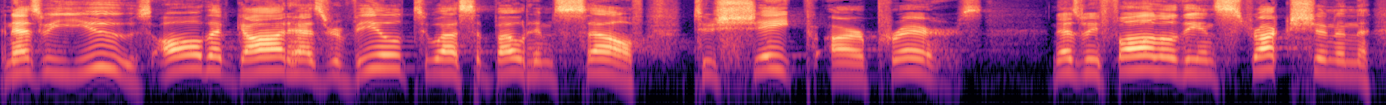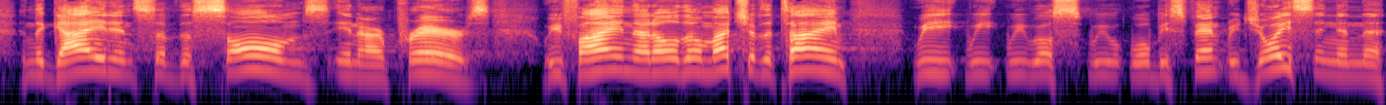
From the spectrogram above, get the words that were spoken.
And as we use all that God has revealed to us about Himself to shape our prayers, and as we follow the instruction and the, and the guidance of the Psalms in our prayers, we find that although much of the time we, we, we, will, we will be spent rejoicing in the,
